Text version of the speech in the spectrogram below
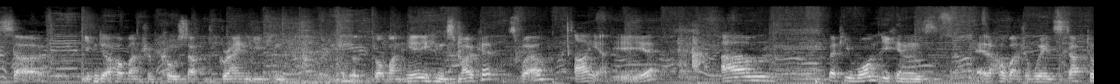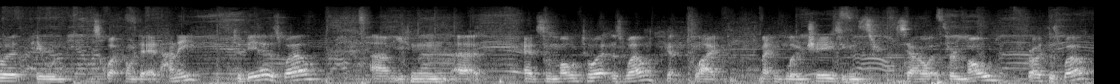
so you can do a whole bunch of cool stuff with grain. You can I've got one here. You can smoke it as well. Oh, yeah. Yeah. Um, but if you want, you can add a whole bunch of weird stuff to it. People, it's quite common to add honey to beer as well. Um, you can uh, add some mold to it as well, like making blue cheese. You can sour it through mold growth as well.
